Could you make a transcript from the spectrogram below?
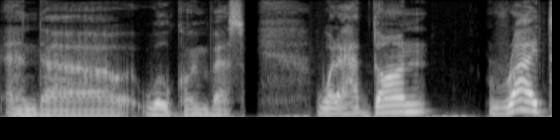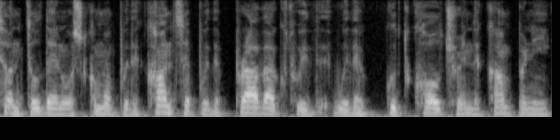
and uh, we'll co-invest. What I had done right until then was come up with a concept, with a product, with with a good culture in the company.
